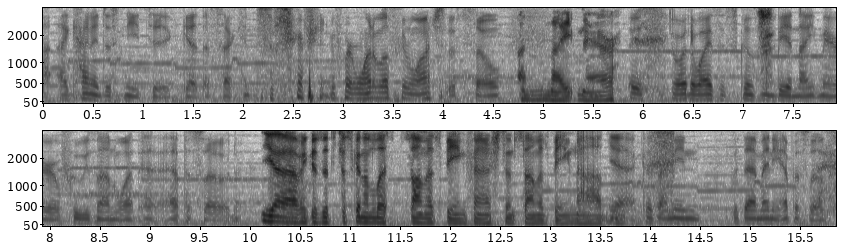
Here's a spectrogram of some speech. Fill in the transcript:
I, I kind of just need to get a second subscription where one of us can watch this. So A nightmare. it's otherwise it's going to be a nightmare of who's on what e- episode. Yeah, because it's just going to list some as being finished and some as being not. Yeah, because I mean, with that many episodes,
